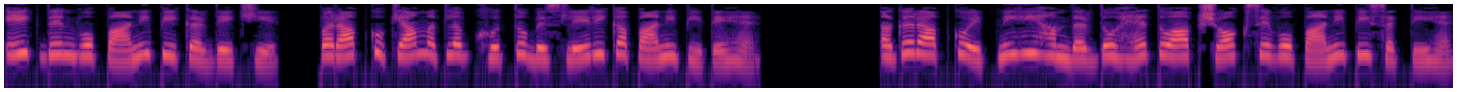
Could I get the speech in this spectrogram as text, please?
एक दिन वो पानी पीकर देखिए, पर आपको क्या मतलब खुद तो बिस्लेरी का पानी पीते हैं। अगर आपको इतनी ही हमदर्दो है तो आप शौक से वो पानी पी सकती हैं,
